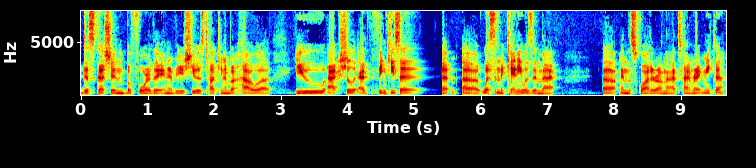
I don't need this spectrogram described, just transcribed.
discussion before the interview, she was talking about how uh, you actually, I think you said that uh, Weston McKennie was in that uh, in the squad around that time, right, Mika?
